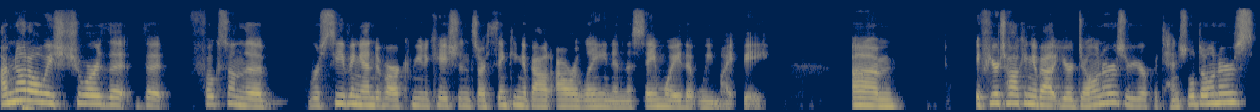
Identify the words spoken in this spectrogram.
I'm not always sure that that folks on the receiving end of our communications are thinking about our lane in the same way that we might be. Um, if you're talking about your donors or your potential donors,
